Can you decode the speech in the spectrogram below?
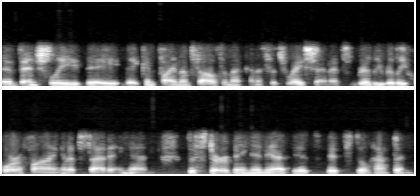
eventually they, they can find themselves in that kind of situation. It's really, really horrifying and upsetting and disturbing, and yet it, it still happens.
